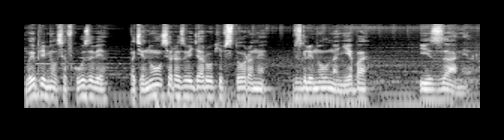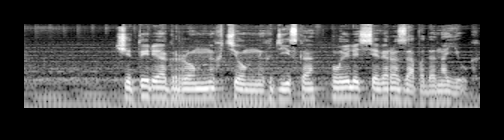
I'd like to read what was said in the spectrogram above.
выпрямился в кузове, потянулся, разведя руки в стороны, взглянул на небо и замер. Четыре огромных темных диска плыли с северо-запада на юг.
